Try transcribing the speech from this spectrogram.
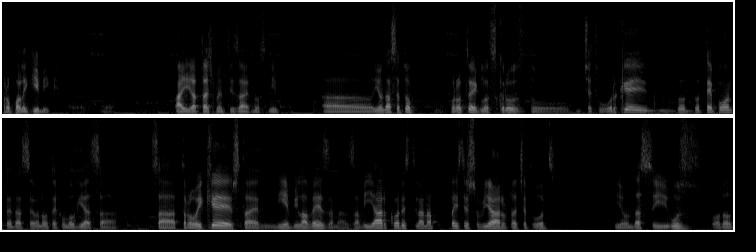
propali gimmick. ne. A i attachmenti zajedno s njim. I onda se to proteglo skroz do četvorke, do, do te ponte da se ono tehnologija sa, sa trojke, šta je, nije bila vezana za VR, koristila na PlayStation VR na četvorci. I onda si uz ono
